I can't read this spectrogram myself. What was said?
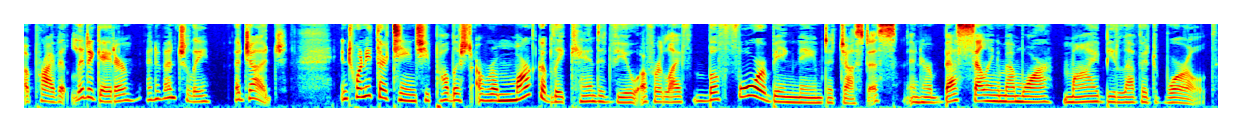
a private litigator, and eventually a judge. In 2013, she published a remarkably candid view of her life before being named a justice in her best selling memoir, My Beloved World.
